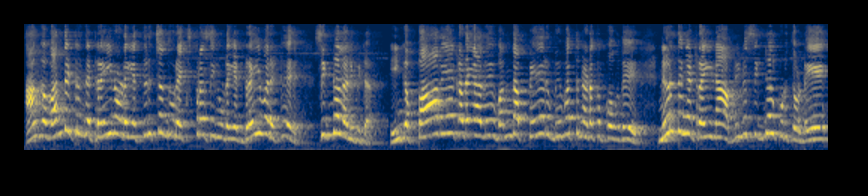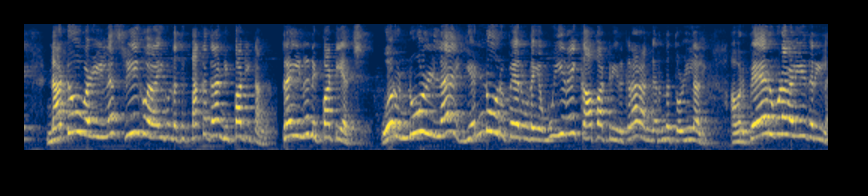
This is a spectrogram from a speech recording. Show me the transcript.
அங்க வந்துட்டு இருந்த ட்ரெயினுடைய திருச்செந்தூர் எக்ஸ்பிரஸினுடைய டிரைவருக்கு சிக்னல் அனுப்பிட்டார். இங்க பாவே கிடையாது. வந்தா பேர் விபத்து நடக்க போகுது. நிறுத்துங்க ட்ரெயினா அப்படின்னு சிக்னல் கொடுத்தோடனே நடு வழியில ஸ்ரீ வைகுண்டத்துக்கு பக்கத்துல நிப்பாட்டிட்டாங்க. ட்ரெயின் நிப்பாட்டியாச்சு. ஒரு நூல்ல எண்ணூறு பேருடைய உயிரை காப்பாற்றி இருக்கிறார் அங்க இருந்த தொழிலாளி. அவர் பேரு கூட வெளியே தெரியல.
